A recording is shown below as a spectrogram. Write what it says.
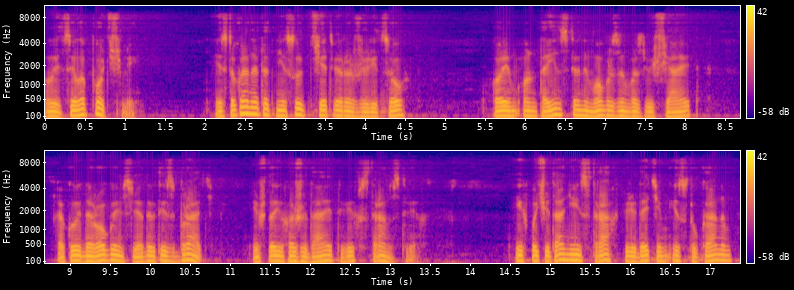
Уицилопочли. Истукан этот несут четверо жрецов, коим он таинственным образом возвещает, какую дорогу им следует избрать и что их ожидает в их странствиях. их почитание и страх перед этим истуканом –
